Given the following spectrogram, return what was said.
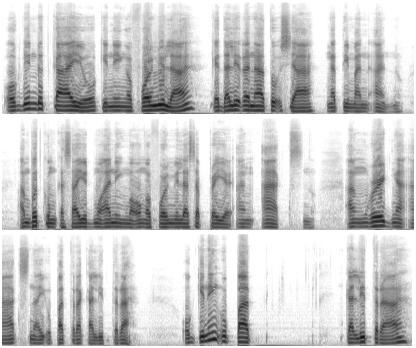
Og nindot kaayo kini nga formula kay dali ra nato siya nga timan-an no? Ambot kung kasayod mo aning mao nga formula sa prayer ang acts no? Ang word nga acts na upat ra ka litra. Og kining upat ka litra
